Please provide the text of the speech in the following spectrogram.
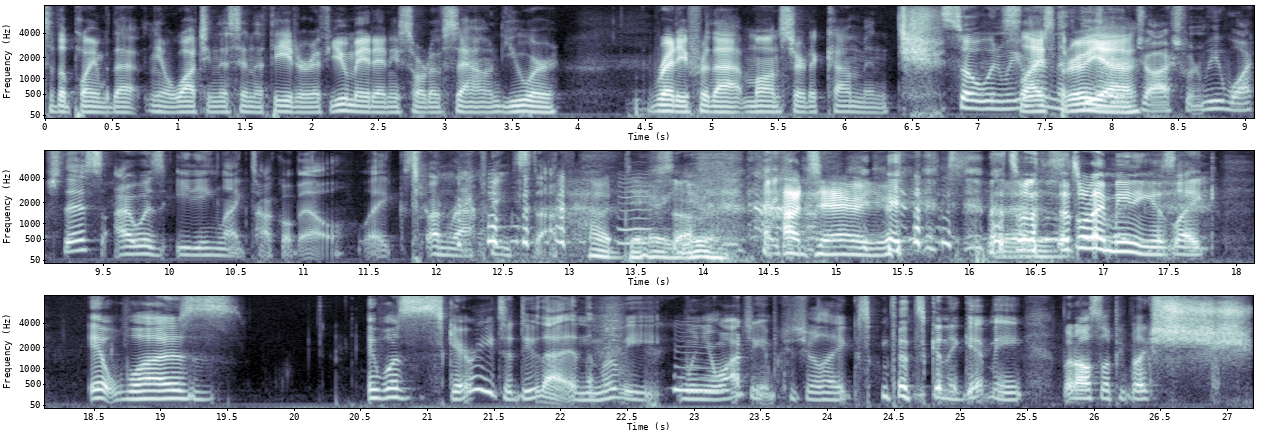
to the point that, you know, watching this in the theater, if you made any sort of sound, you were ready for that monster to come and So when we Slice were in the through theater, ya. Josh, when we watched this, I was eating like Taco Bell, like unwrapping stuff. How dare So- you? How dare you? that's Yeah, what that's what I'm meaning is like it was it was scary to do that in the movie when you're watching it because you're like something's gonna get me, but also people are like shh.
